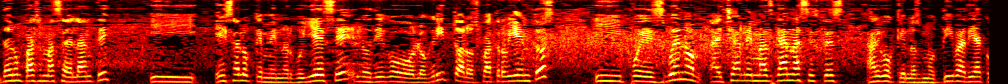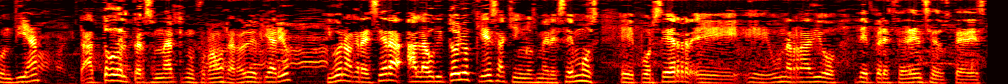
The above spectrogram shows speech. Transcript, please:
Dar un paso más adelante y es algo que me enorgullece, lo digo, lo grito a los cuatro vientos y pues bueno, a echarle más ganas, esto es algo que nos motiva día con día, a todo el personal que conformamos la radio del diario y bueno, agradecer a- al auditorio que es a quien nos merecemos eh, por ser eh, eh, una radio de preferencia de ustedes.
